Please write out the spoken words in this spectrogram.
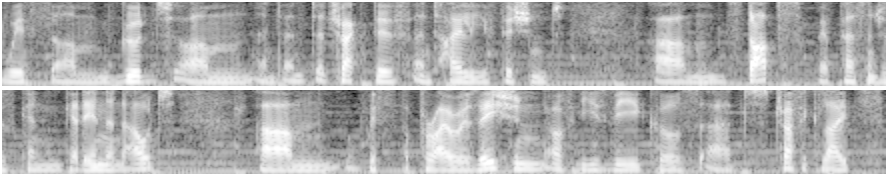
with um, good um, and, and, attractive and highly efficient um, stops where passengers can get in and out um, with a prioritization of these vehicles at traffic lights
